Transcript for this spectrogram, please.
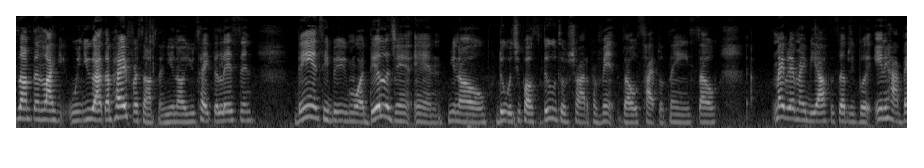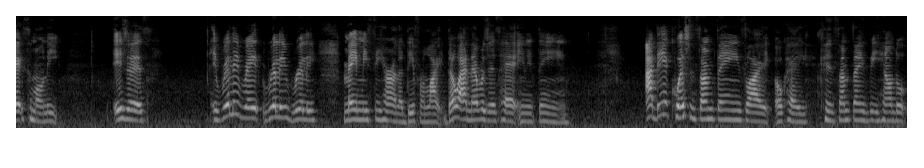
something like when you got to pay for something you know you take the lesson then to be more diligent and you know do what you're supposed to do to try to prevent those types of things. So maybe that may be off the subject but anyhow back to mo'nique. It's just it really really really made me see her in a different light. Though i never just had anything I did question some things like, okay, can some things be handled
